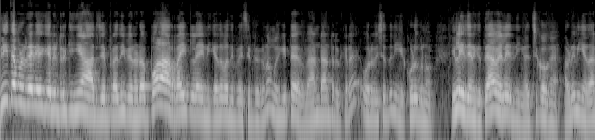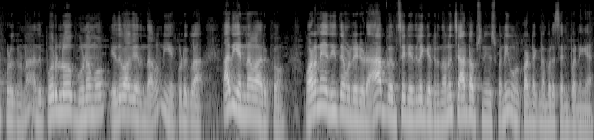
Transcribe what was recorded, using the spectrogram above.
தி தமிழ் ரேடியோ கேட்டுட்டு இருக்கீங்க ஆர்ஜே பிரதீப் என்னோட போலார் ரைட்டில் இன்னைக்கு எதை பற்றி பேசிட்டு இருக்கணும் உங்ககிட்ட வேண்டான் இருக்கிற ஒரு விஷயத்தை நீங்கள் கொடுக்கணும். இல்லை இது எனக்கு தேவையில்லை இது நீங்கள் வச்சுக்கோங்க அப்படின்னு நீங்கள் எதாவது கொடுக்கணும்னா அது பொருளோ குணமோ எதுவாக இருந்தாலும் நீங்கள் கொடுக்கலாம். அது என்னவா இருக்கும்? உடனே தி தமிழ் ரேடியோட ஆப் வெப்சைட் எதில் கேட்டிருந்தாலும் சாட் ஆப்ஷன் யூஸ் பண்ணி உங்கள் காண்டாக்ட் நம்பரை சென்ட் பண்ணுங்கள்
